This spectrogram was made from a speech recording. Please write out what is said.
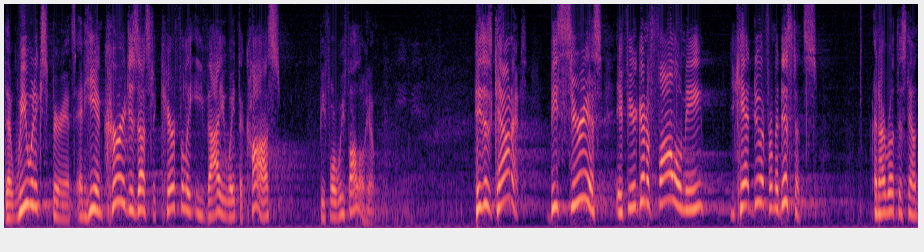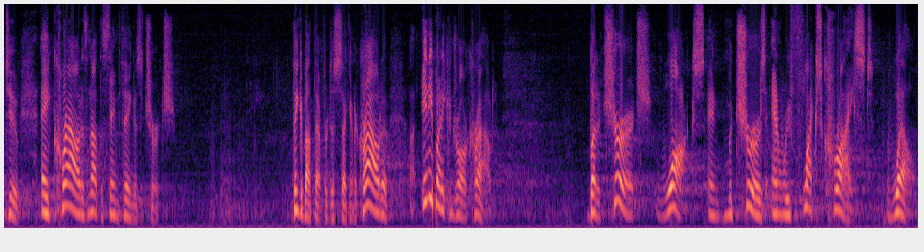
that we would experience, and he encourages us to carefully evaluate the costs before we follow him. He says, Count it. Be serious. If you're going to follow me, you can't do it from a distance. And I wrote this down too. A crowd is not the same thing as a church. Think about that for just a second. A crowd, uh, anybody can draw a crowd. But a church walks and matures and reflects Christ well.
